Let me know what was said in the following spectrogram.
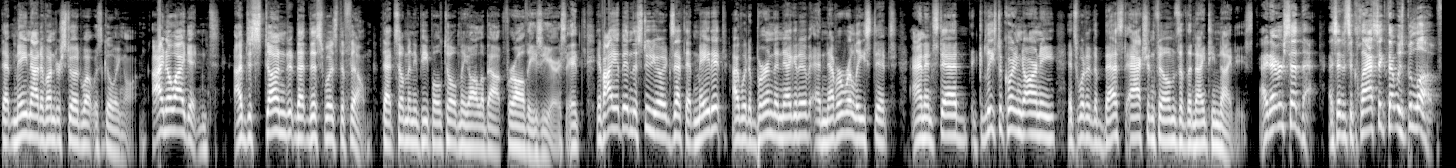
that may not have understood what was going on. I know I didn't. I'm just stunned that this was the film that so many people told me all about for all these years. It, if I had been the studio exec that made it, I would have burned the negative and never released it. And instead, at least according to Arnie, it's one of the best action films of the 1990s. I never said that. I said it's a classic that was beloved.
